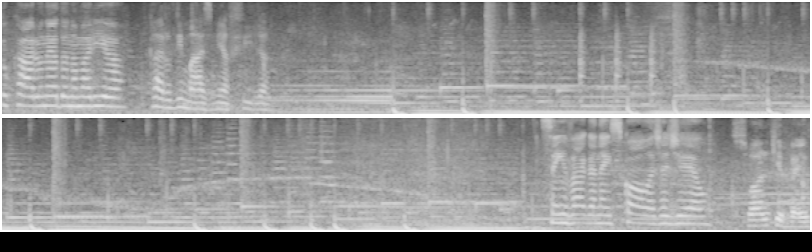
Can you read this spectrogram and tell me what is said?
Muito caro, né, dona Maria? Caro demais, minha filha. Sem vaga na escola, Jadiel? Só ano que vem.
